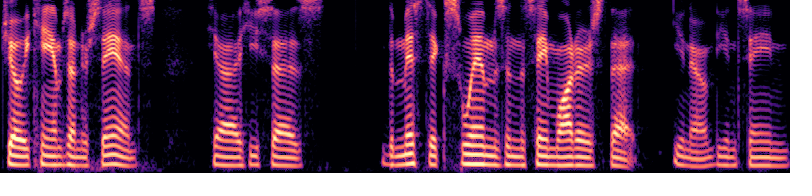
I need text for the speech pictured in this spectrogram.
joey cams understands yeah he says the mystic swims in the same waters that you know the insane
